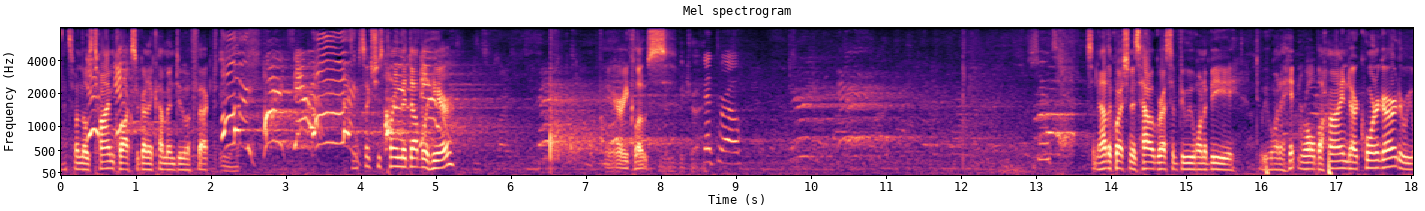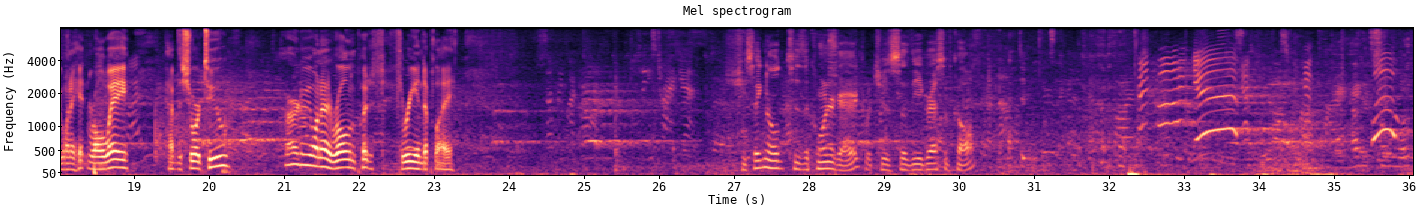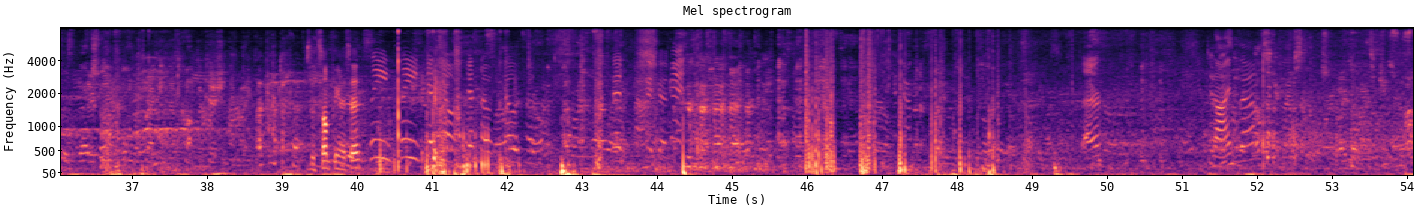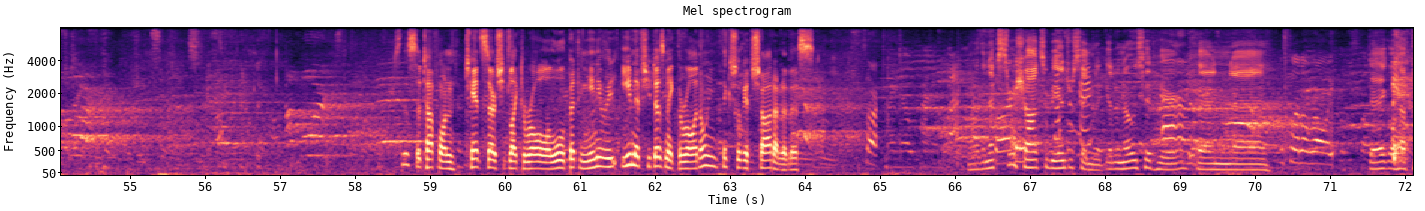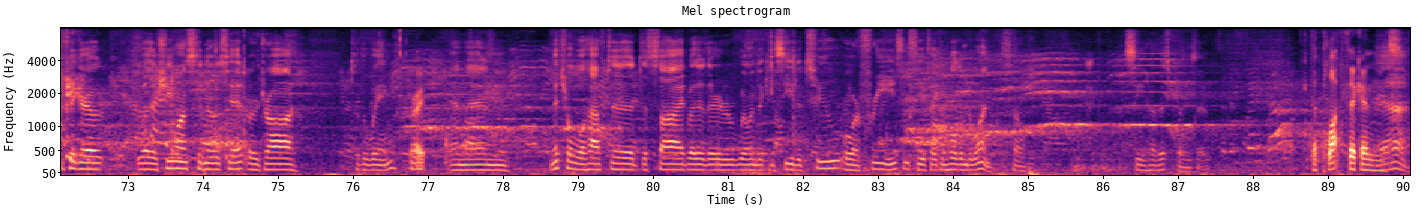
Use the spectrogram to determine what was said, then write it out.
That's when those time clocks are going to come into effect. Hard. Hard, Sarah. Looks like she's playing the double here. Very close. Good try. Good throw. Shoot. So now the question is how aggressive do we want to be? Do we want to hit and roll behind our corner guard or do we want to hit and roll away, have the short two? Or do we want to roll and put three into play? She signaled to the corner guard, which is uh, the aggressive call. Is it something I said? Clean, clean. Just nose, just nose, nose, nose. Good, good, good. There. Nine. So this is a tough one. Chances are she'd like to roll a little bit, and even even if she does make the roll, I don't even think she'll get shot out of this. Sorry. Uh, the next three shots will be interesting. They get a nose hit here, then uh, Just a little roll. Dag will have to figure out whether she wants to nose hit or draw to the wing. Right. And then Mitchell will have to decide whether they're willing to concede a two or freeze and see if they can hold him to one. So, see how this plays out. The plot thickens. Yeah.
